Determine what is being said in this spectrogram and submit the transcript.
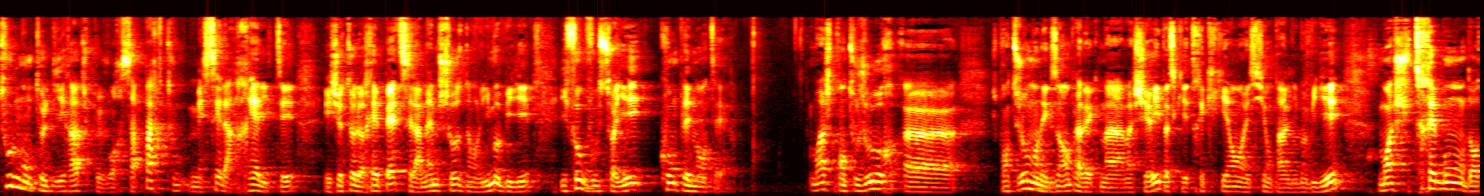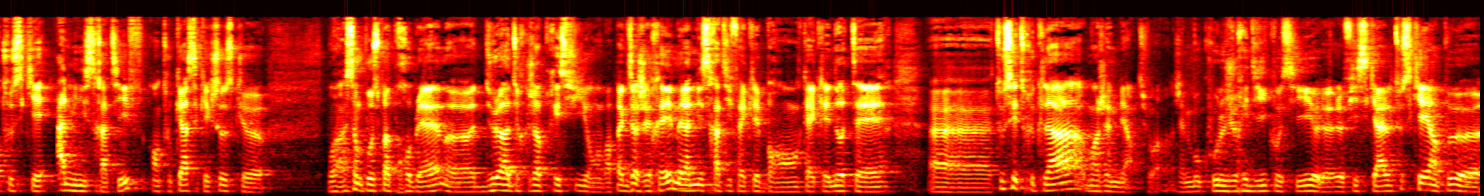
Tout le monde te le dira, tu peux voir ça partout, mais c'est la réalité. Et je te le répète, c'est la même chose dans l'immobilier. Il faut que vous soyez complémentaires. Moi, je prends toujours, euh, je prends toujours mon exemple avec ma, ma chérie parce qu'il est très client ici. On parle d'immobilier. Moi, je suis très bon dans tout ce qui est administratif. En tout cas, c'est quelque chose que voilà, ça me pose pas de problème. Euh, de là à dire que j'apprécie, on va pas exagérer, mais l'administratif avec les banques, avec les notaires, euh, tous ces trucs-là, moi j'aime bien, tu vois. J'aime beaucoup le juridique aussi, le, le fiscal, tout ce qui est un peu, euh,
